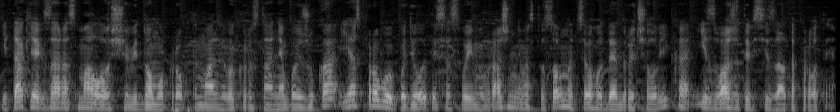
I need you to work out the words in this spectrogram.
І так як зараз мало що відомо про оптимальне використання Байжука, я спробую поділитися своїми враженнями стосовно цього дендро-чоловіка і зважити всі за та проти.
